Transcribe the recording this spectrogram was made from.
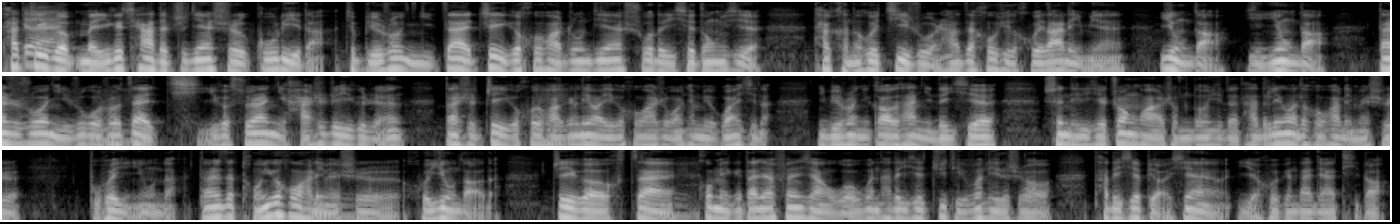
它这个每一个 chat 之间是孤立的。就比如说你在这个绘画中间说的一些东西，它可能会记住，然后在后续的回答里面用到、引用到。但是说你如果说再起一个，虽然你还是这一个人，但是这一个绘画跟另外一个绘画是完全没有关系的。你比如说你告诉他你的一些身体的一些状况什么东西的，他的另外的绘画里面是不会引用的，但是在同一个绘画里面是会用到的。这个在后面给大家分享我问他的一些具体问题的时候，他的一些表现也会跟大家提到。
